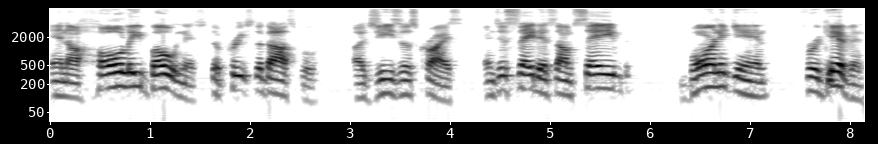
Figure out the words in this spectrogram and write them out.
and a holy boldness to preach the gospel of Jesus Christ. And just say this I'm saved, born again, forgiven,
